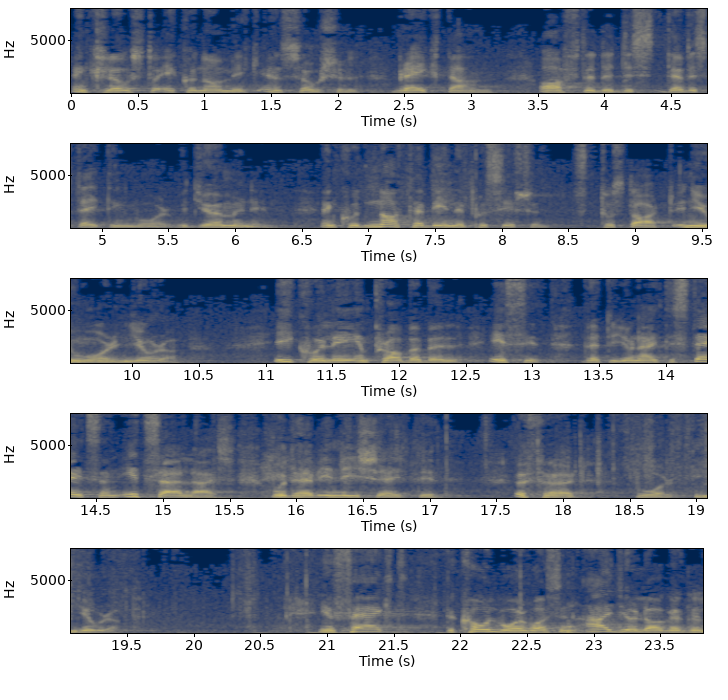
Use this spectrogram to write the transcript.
and close to economic and social breakdown after the devastating war with Germany. and could not have been in a position to start a new war in Europe. Equally improbable is it that the United States and its allies would have initiated a third war in Europe. In fact, the Cold War was an ideological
